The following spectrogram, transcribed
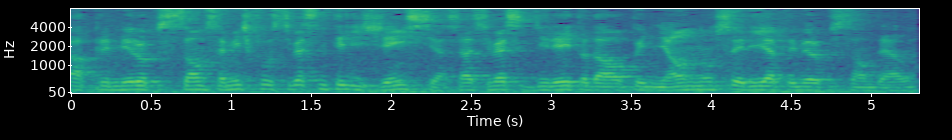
a, primeira opção. Se a mente fosse, tivesse inteligência, se ela tivesse direito a dar opinião, não seria a primeira opção dela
